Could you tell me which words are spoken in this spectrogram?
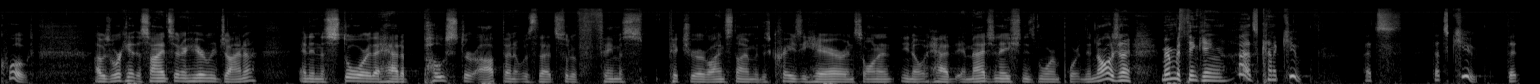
quote. I was working at the Science Center here in Regina, and in the store they had a poster up, and it was that sort of famous picture of Einstein with his crazy hair and so on. And you know, it had imagination is more important than knowledge. And I remember thinking, oh, that's kind of cute. That's that's cute. That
